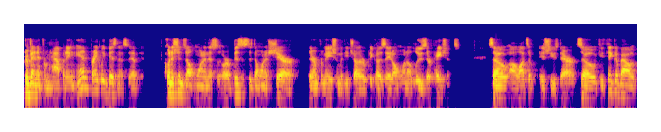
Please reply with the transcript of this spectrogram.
prevent it from happening. And frankly, business clinicians don't want to necessarily, or businesses don't want to share their information with each other because they don't want to lose their patients. So uh, lots of issues there. So if you think about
